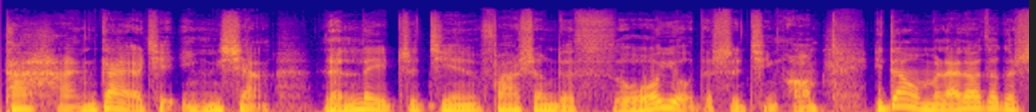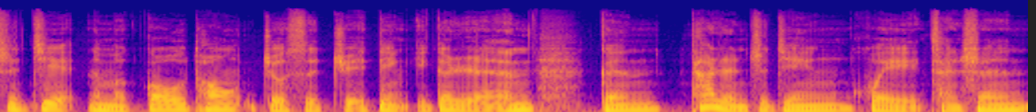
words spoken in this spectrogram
它涵盖而且影响人类之间发生的所有的事情啊。一旦我们来到这个世界，那么沟通就是决定一个人跟他人之间会产生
